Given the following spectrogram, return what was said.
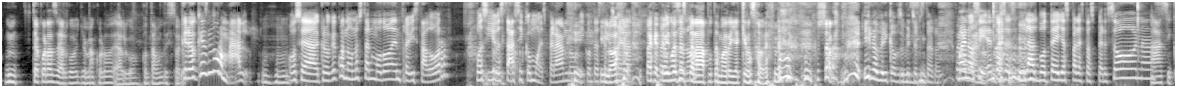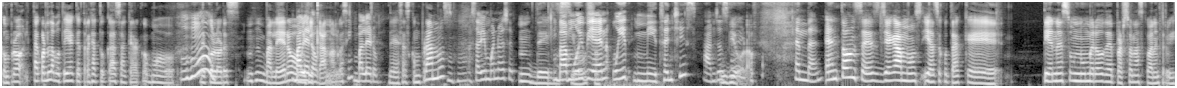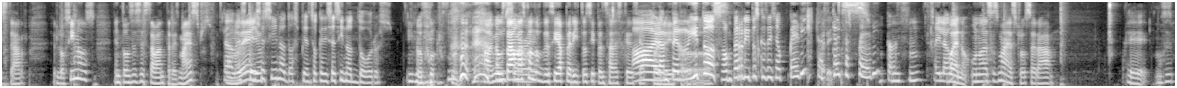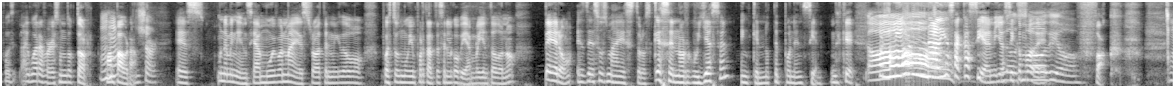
Mm, ¿Te acuerdas de algo? Yo me acuerdo de algo. Contamos la historia. Creo que es normal. O sea, creo que cuando uno está en modo entrevistador, pues sí, está así como esperando y contesta. Y la gente bien desesperada, puta madre, ya quiero saber. Shut up. Y nos brincamos un bueno, bueno, sí, entonces las botellas para estas personas. Ah, sí, compró. ¿Te acuerdas la botella que traje a tu casa? Que era como de colores. Valero, Valero, mexicano, algo así. Valero. De esas compramos. Está bien bueno ese. delicioso. Va muy bien with meats and cheese. I'm just Beautiful. And then. Entonces llegamos y hace cuenta que tienes un número de personas que van a entrevistar los sínodos. Entonces estaban tres maestros. Cada vez que dice sínodos, pienso que dice sinodoros. Inodoros. No. A mí me gustaba más cuando decía peritos y pensabas que decía Ah, eran perritos. Son perritos que se decían peritas, peritos. peritos. Bueno, uno de esos maestros era, eh, no sé si puedo decir, whatever, es un doctor, Juan Paura. Sure. Es una eminencia, muy buen maestro, ha tenido puestos muy importantes en el gobierno y en todo, ¿no? Pero es de esos maestros que se enorgullecen en que no te ponen 100. De que conmigo nadie saca 100 y yo así como de fuck.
